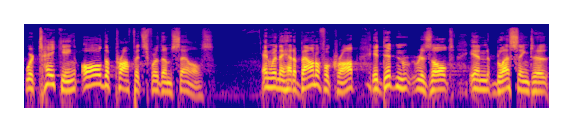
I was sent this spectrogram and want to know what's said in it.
were taking all the profits for themselves. And when they had a bountiful crop, it didn't result in blessing to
